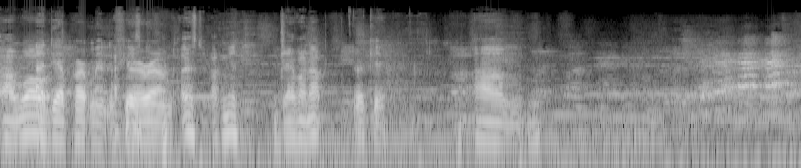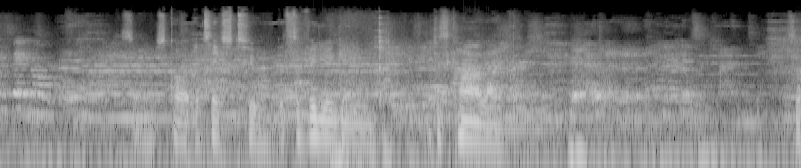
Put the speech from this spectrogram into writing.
uh, well, at the apartment. If you're around, I'm gonna drive on up. okay. Um, it's called It Takes Two. It's a video game, which is kind of like it's a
